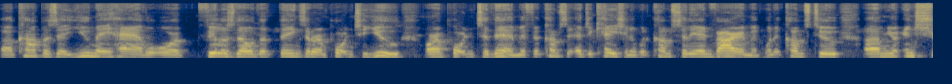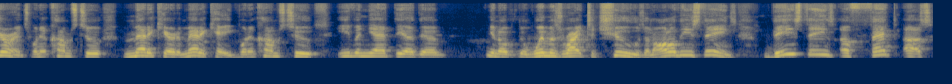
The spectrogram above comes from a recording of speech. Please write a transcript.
uh, compass that you may have, or, or feel as though the things that are important to you are important to them? If it comes to education, if it comes to the environment, when it comes to um, your insurance, when it comes to Medicare to Medicaid, when it comes to even yet the the you know the women's right to choose, and all of these things, these things affect us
